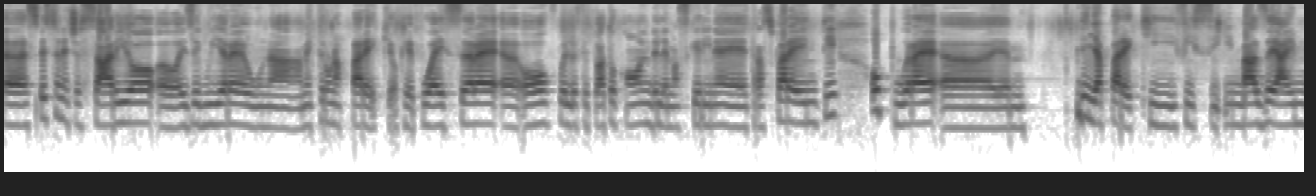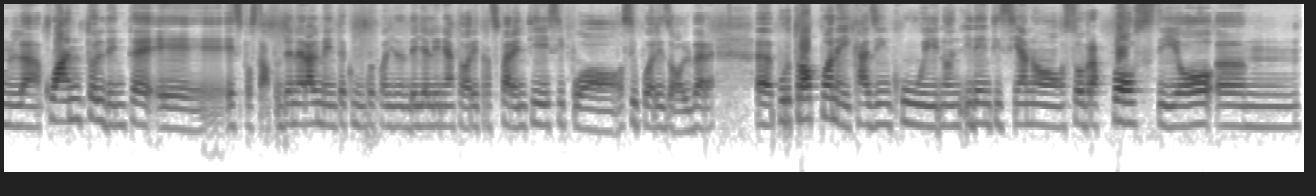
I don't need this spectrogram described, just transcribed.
eh, spesso è necessario eh, eseguire una, mettere un apparecchio che può essere eh, o quello effettuato con delle mascherine trasparenti oppure ehm, degli apparecchi fissi in base a quanto il dente è, è, spostato. Generalmente comunque con degli allineatori trasparenti si può, si può risolvere. Eh, purtroppo nei casi in cui non, i denti siano sovrapposti o um,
